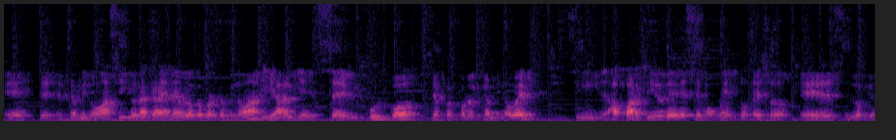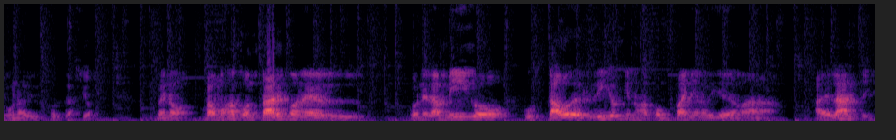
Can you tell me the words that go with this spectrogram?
Este, el camino A sigue una cadena de bloques por el camino A y alguien se bifurcó, se fue por el camino B a partir de ese momento, eso es lo que es una bifurcación. Bueno, vamos a contar con el, con el amigo Gustavo del Río que nos acompaña en la videollamada. Adelante.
